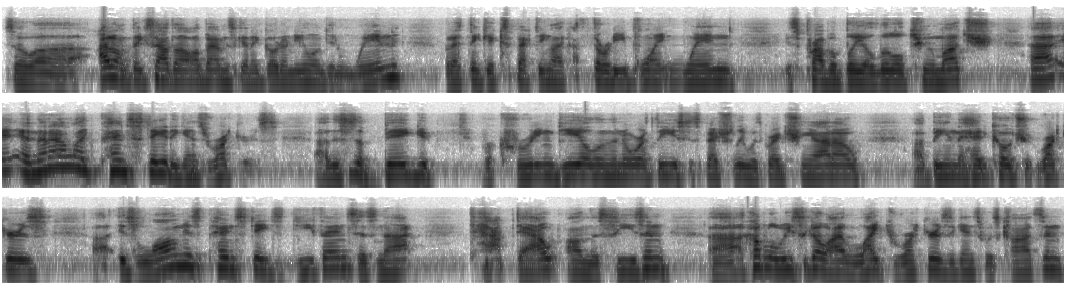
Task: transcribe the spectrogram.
So uh, I don't think South Alabama is going to go to Neyland and win, but I think expecting like a 30 point win is probably a little too much. Uh, and then I like Penn State against Rutgers. Uh, this is a big recruiting deal in the Northeast, especially with Greg Schiano uh, being the head coach at Rutgers. Uh, as long as Penn State's defense has not tapped out on the season, uh, a couple of weeks ago, I liked Rutgers against Wisconsin,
